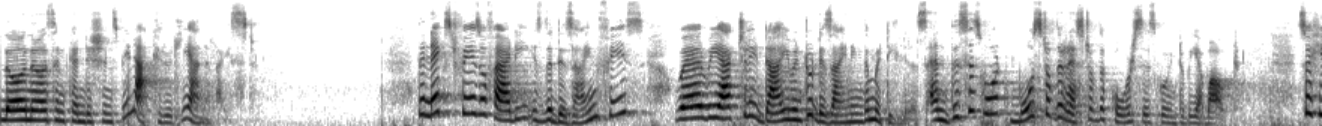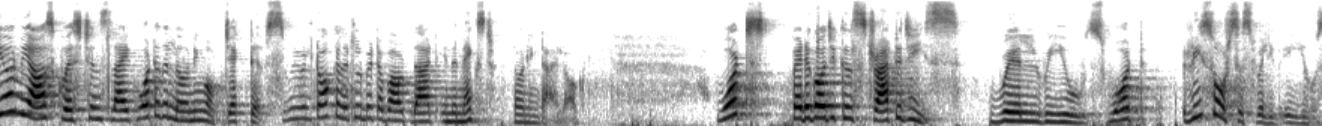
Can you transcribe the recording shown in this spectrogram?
learners and conditions been accurately analyzed. The next phase of ADDIE is the design phase where we actually dive into designing the materials and this is what most of the rest of the course is going to be about. So here we ask questions like what are the learning objectives? We will talk a little bit about that in the next learning dialogue. What pedagogical strategies will we use? What resources will we use?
